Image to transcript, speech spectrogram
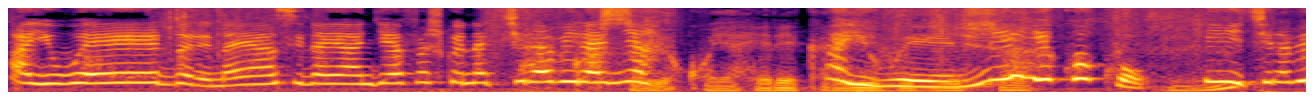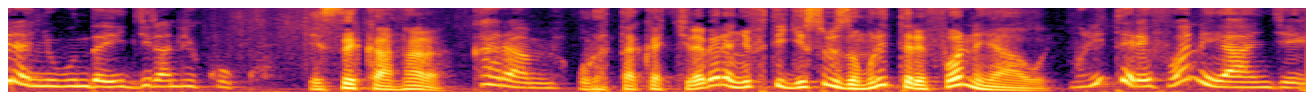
Ayiwe dore na ya. Nsina yanjye yafashwe na kirabiranya ayiwe niyi koko? Iyi kirabiranya ubu ndayigira nti koko. Ese kantara? Karame. Urataka kirabiranya ufite igisubizo muri telefone yawe? Muri telefone yanjye?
